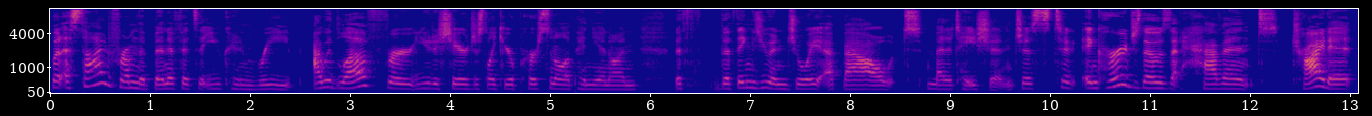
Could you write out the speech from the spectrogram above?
but aside from the benefits that you can reap, I would love for you to share just like your personal opinion on the th- the things you enjoy about meditation, just to encourage those that haven't tried it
